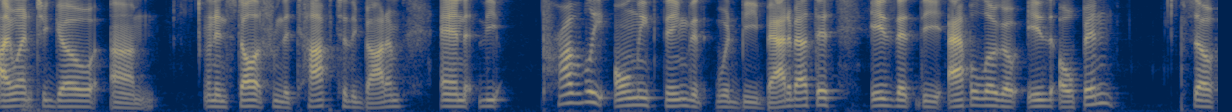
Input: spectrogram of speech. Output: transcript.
I went to go um, and install it from the top to the bottom, and the probably only thing that would be bad about this is that the Apple logo is open so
